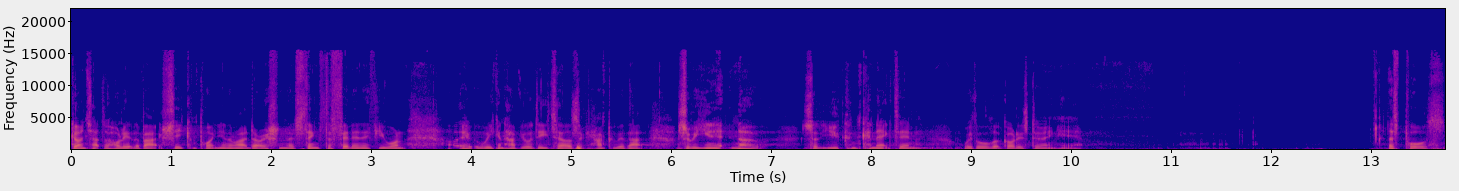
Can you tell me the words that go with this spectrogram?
Go and chat to Holly at the back. She can point you in the right direction. There's things to fill in if you want. Uh, we can have your details if you're happy with that. So we can know so that you can connect in with all that God is doing here. Let's pause.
